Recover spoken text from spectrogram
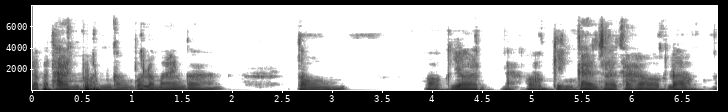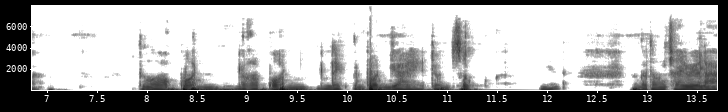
รับประทานผลของผลไม้มันก็ต้องออกยอดออกกิ่งก้านสาขาออกดอกถึงออกผลแล้วก็ผลเล็กเป็นผลใหญ่จนสุกมันก็ต้องใช้เวลา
